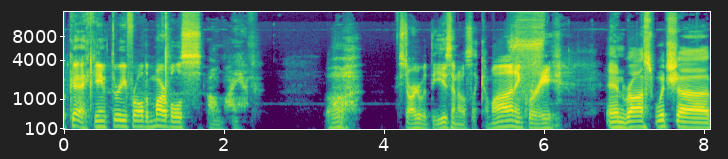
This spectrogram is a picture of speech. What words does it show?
Okay, game three for all the marbles. Oh man. Oh, I started with these, and I was like, "Come on, inquiry." And Ross, which uh,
